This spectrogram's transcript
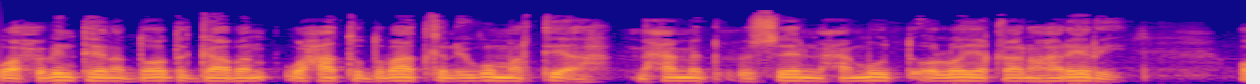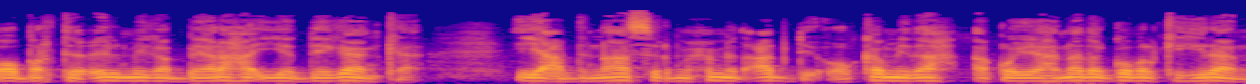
Waa xubinteena dooda gaaban waxaa toddobaadkan igu marti ah maxamed xuseen maxamuud oo loo yaqaano hareeri oo bartay cilmiga beeraha iyo deegaanka iyo cabdinaasir maxamed cabdi oo ka mid ah aqoon-yahanada gobolka hiiraan.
